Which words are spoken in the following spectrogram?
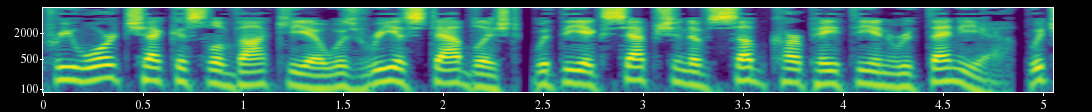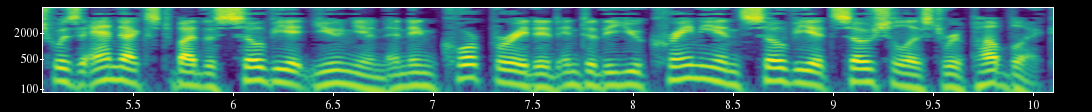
pre-war Czechoslovakia was re-established, with the exception of Subcarpathian Ruthenia, which was annexed by the Soviet Union and incorporated into the Ukrainian Soviet Socialist Republic.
